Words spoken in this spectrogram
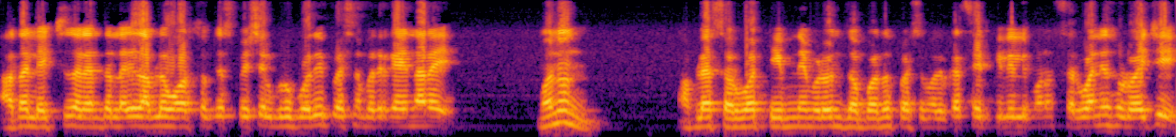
आता लेक्चर झाल्यानंतर लगेच आपल्या व्हॉट्सअपच्या स्पेशल ग्रुपवरती प्रश्नपत्रिका येणार आहे. म्हणून आपल्या सर्व टीमने मिळून जबरदस्त प्रश्नपत्रिका सेट केलेली म्हणून सर्वांनी सोडवायची.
